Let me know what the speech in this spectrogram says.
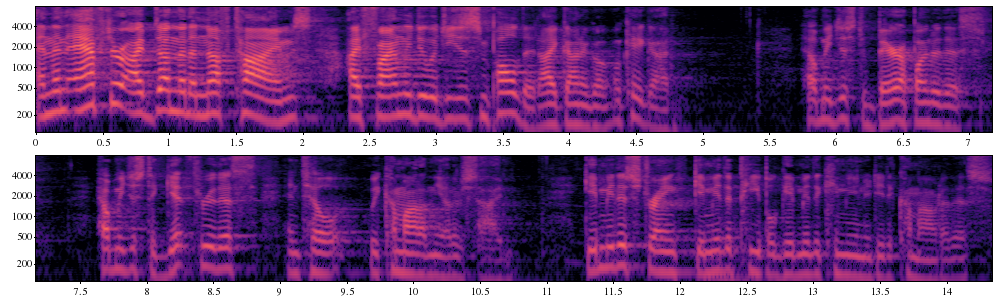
And then after I've done that enough times, I finally do what Jesus and Paul did. I kind of go, okay, God, help me just to bear up under this. Help me just to get through this until we come out on the other side. Give me the strength, give me the people, give me the community to come out of this.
